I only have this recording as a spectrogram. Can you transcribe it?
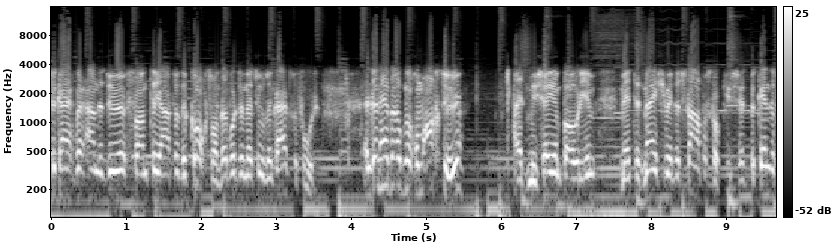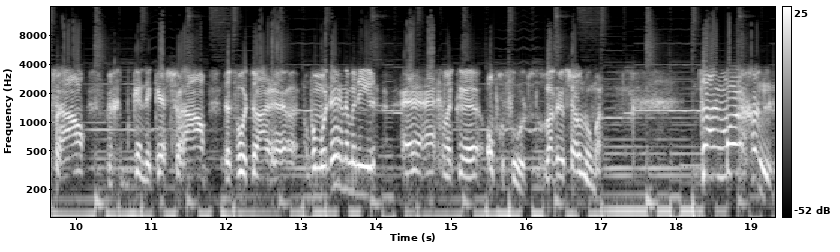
verkrijgbaar aan de deur van Theater de Krocht. Want dat wordt er natuurlijk uitgevoerd. En dan hebben we ook nog om acht uur het museumpodium met het meisje met de stapelstokjes. Het bekende verhaal, het bekende kerstverhaal, dat wordt daar eh, op een moderne manier eigenlijk opgevoerd. Laat ik het zo noemen. Dan morgen,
